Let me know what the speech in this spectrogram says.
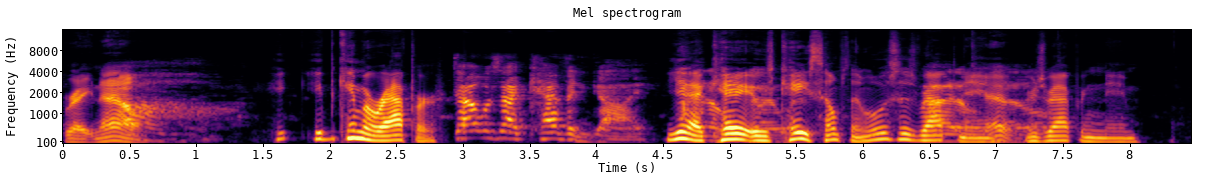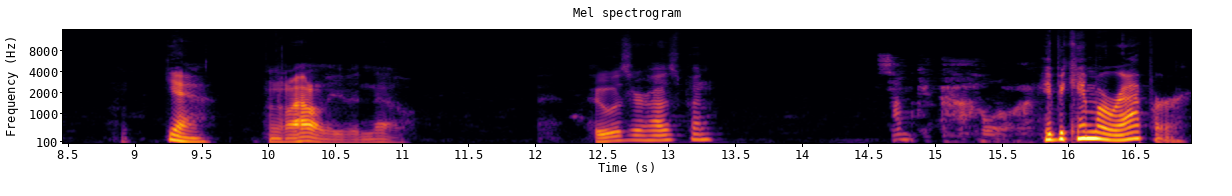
right now, Ah, He he became a rapper. that was that Kevin guy. Yeah, I K. It was what- K something. What was his rap name? know. His rapping name? Yeah. I don't even know. Who was her husband? Some ah, hold on. He became a rapper.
